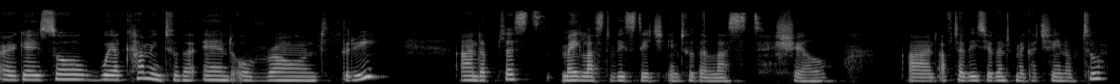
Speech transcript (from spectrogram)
Alright guys, so we're coming to the end of round three and I've placed my last V-stitch into the last shell. And after this, you're going to make a chain of two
